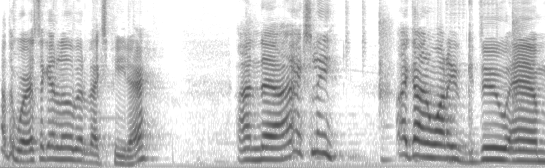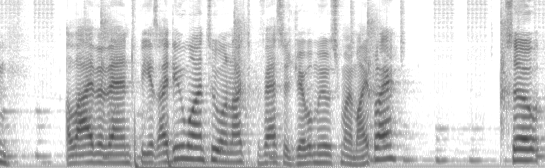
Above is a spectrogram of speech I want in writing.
at the worst, I get a little bit of XP there. And uh, actually, I kind of want to do um, a live event because I do want to unlock the professor's dribble moves for my my player. So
